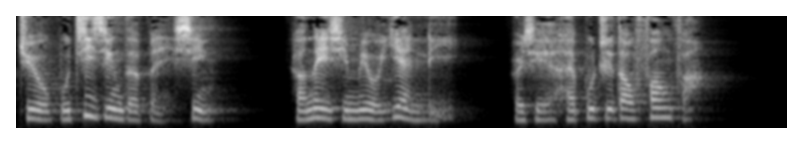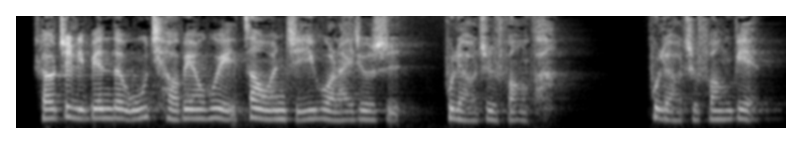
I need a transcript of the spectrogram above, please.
具有不寂静的本性，然后内心没有厌离，而且还不知道方法。然后这里边的无巧辩会藏文直译过来就是不了之方法，不了之方便。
